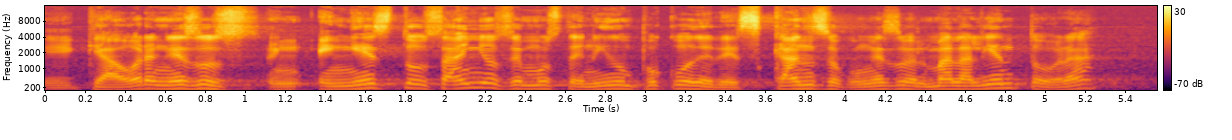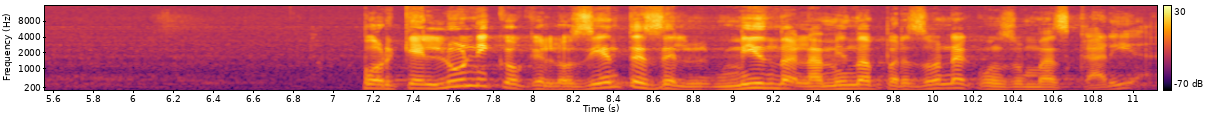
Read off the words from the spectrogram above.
Eh, que ahora en, esos, en, estos años hemos tenido un poco de descanso con eso del mal aliento, ¿verdad? Porque el único que lo siente es la misma persona con su mascarilla.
